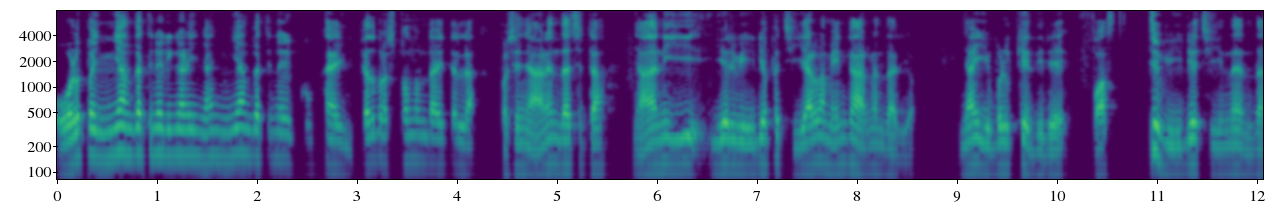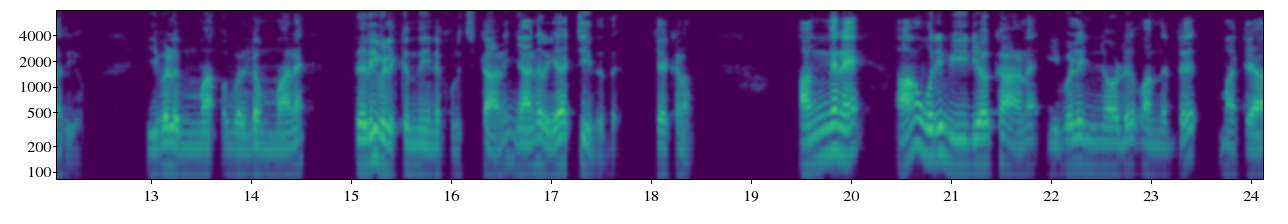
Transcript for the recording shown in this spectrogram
ഓളിപ്പോ ഇനി അംഗത്തിന് ഒരുങ്ങാണെങ്കിൽ ഞാൻ ഇനി അംഗത്തിന് ഒരുക്കും. എനിക്കത് പ്രശ്നമൊന്നും ഉണ്ടായിട്ടല്ല. പക്ഷെ ഞാൻ എന്താ വെച്ചിട്ടാ? ഞാൻ ഈ ഈ ഒരു വീഡിയോ ഇപ്പൊ ചെയ്യാനുള്ള മെയിൻ കാരണം എന്താ അറിയോ ഞാൻ ഇവൾക്കെതിരെ ഫസ്റ്റ് വീഡിയോ ചെയ്യുന്നത് എന്താ അറിയോ ഇവൾ ഉമ്മ ഇവളുടെ ഉമ്മാനെ തെറി വിളിക്കുന്നതിനെ കുറിച്ചിട്ടാണ് ഞാൻ റിയാക്ട് ചെയ്തത്. കേൾക്കണം. അങ്ങനെ ആ ഒരു വീഡിയോക്കാണ് ഇവൾ എന്നോട് വന്നിട്ട് മറ്റേ ആ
